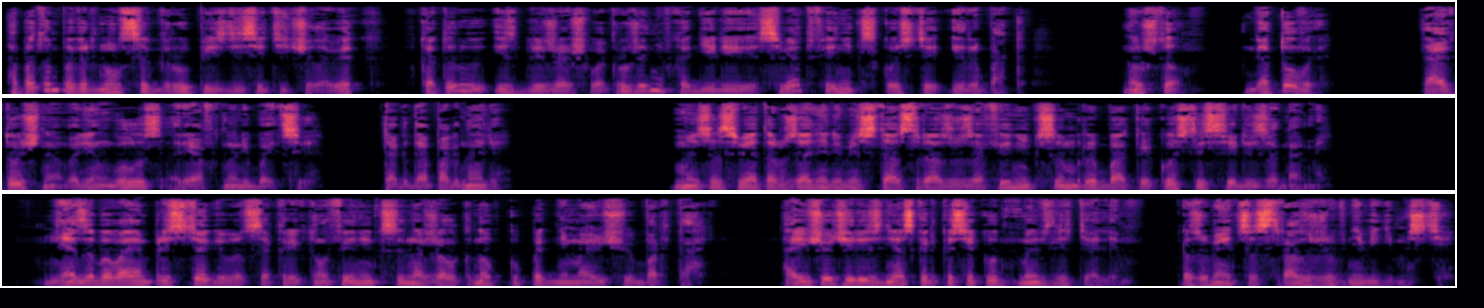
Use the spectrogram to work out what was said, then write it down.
а потом повернулся к группе из десяти человек, в которую из ближайшего окружения входили Свят, Феникс, Костя и Рыбак. — Ну что, готовы? — Так точно, — в один голос рявкнули бойцы. — Тогда погнали. Мы со Святом заняли места сразу за Фениксом, Рыбак и Костя сели за нами. — Не забываем пристегиваться! — крикнул Феникс и нажал кнопку, поднимающую борта. А еще через несколько секунд мы взлетели. Разумеется, сразу же в невидимости.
